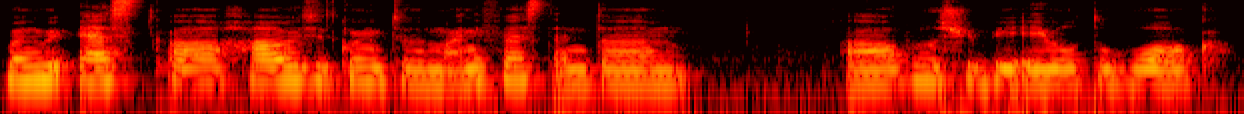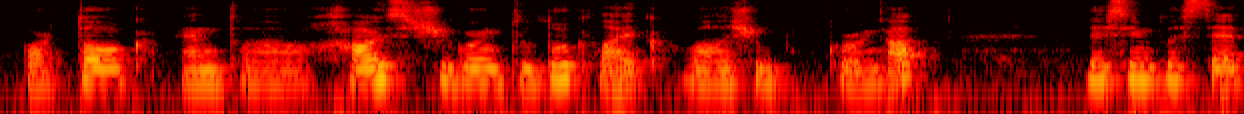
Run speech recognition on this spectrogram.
When we asked uh, how is it going to manifest and um, uh, will she be able to walk or talk and uh, how is she going to look like while she growing up, they simply said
